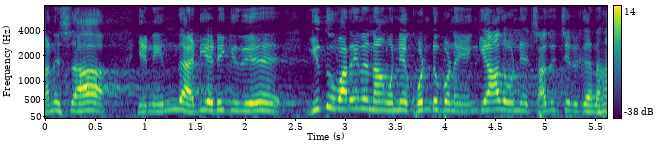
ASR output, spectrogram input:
மனுஷா என்னை இந்த அடி அடிக்குது. இதுவரையில நான் உன்னைய கொண்டு போனேன். எங்கேயாவது உன்னைய சதிச்சிருக்கேனா?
